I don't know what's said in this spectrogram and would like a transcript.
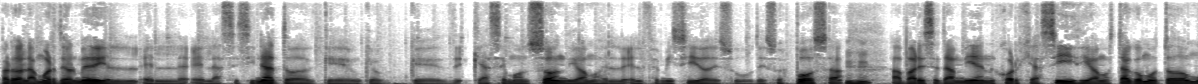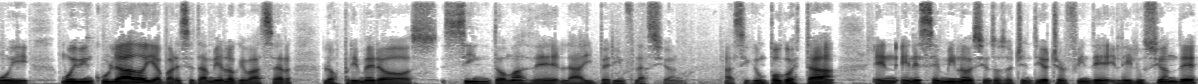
perdón, la muerte de Olmedo y el, el, el asesinato que, que, que, que, hace Monzón, digamos, el, el, femicidio de su, de su esposa. Uh -huh. Aparece también Jorge Asís, digamos, está como todo muy, muy vinculado y aparece también lo que va a ser los primeros síntomas de la hiperinflación. Así que un poco está en, en, ese 1988 el fin de la ilusión de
